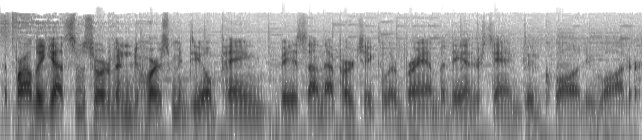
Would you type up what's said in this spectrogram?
They probably got some sort of endorsement deal paying based on that particular brand, but they understand good quality water.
